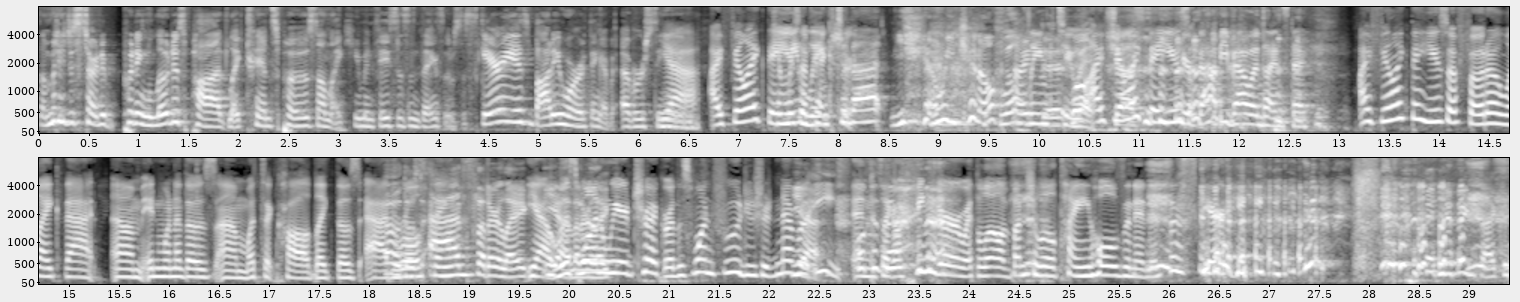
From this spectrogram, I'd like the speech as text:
somebody just started putting Lotus Pod like transposed on like human faces and things. It was the scariest body horror thing I've ever seen. Yeah, I feel like they Can use we a link picture. to that? Yeah, we can all We'll find link it. to Well, it. I feel like they use- Here, Happy Valentine's Day. I feel like they use a photo like that um, in one of those um, what's it called? Like those ad Oh, roll those things. ads that are like, yeah, yeah, this one like- weird trick or this one food you should never Yeah. eat, Well, it's like a finger with a little a bunch of little tiny holes in it. It's so scary. I know exactly.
